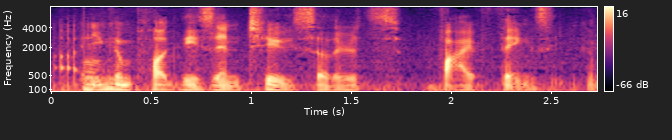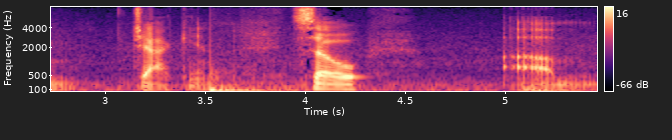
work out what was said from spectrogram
uh, you can plug these in too. So there's five things that you can jack in. So um,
